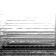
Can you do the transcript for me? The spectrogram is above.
you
